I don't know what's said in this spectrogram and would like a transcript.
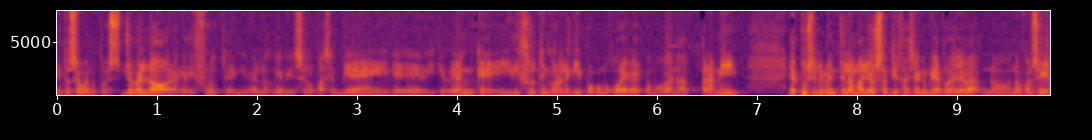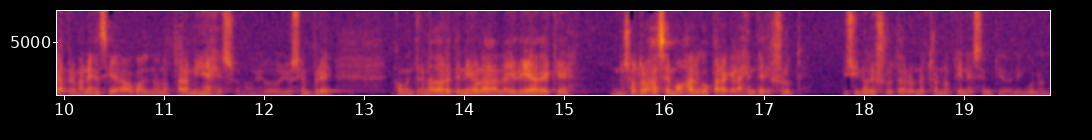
Y entonces, bueno, pues yo verlos ahora que disfruten y verlos que se lo pasen bien y que, vean que, y disfruten con el equipo, cómo juega y cómo gana, para mí es posiblemente la mayor satisfacción que me pueda llevar. No, no conseguir la permanencia, o para mí es eso. Yo, siempre, como entrenador, he tenido la, idea de que nosotros hacemos algo para que la gente disfrute. Y si no disfruta, lo nuestro no tiene sentido ninguno. ¿no?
